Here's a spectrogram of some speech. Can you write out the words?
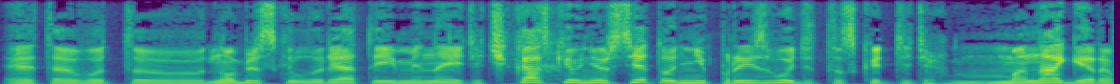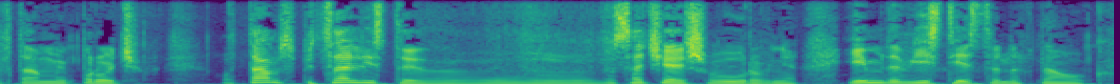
это вот э, Нобелевские лауреаты именно эти. Чикагский университет, он не производит, так сказать, этих манагеров там и прочих. Вот там специалисты высочайшего уровня, именно в естественных науках.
